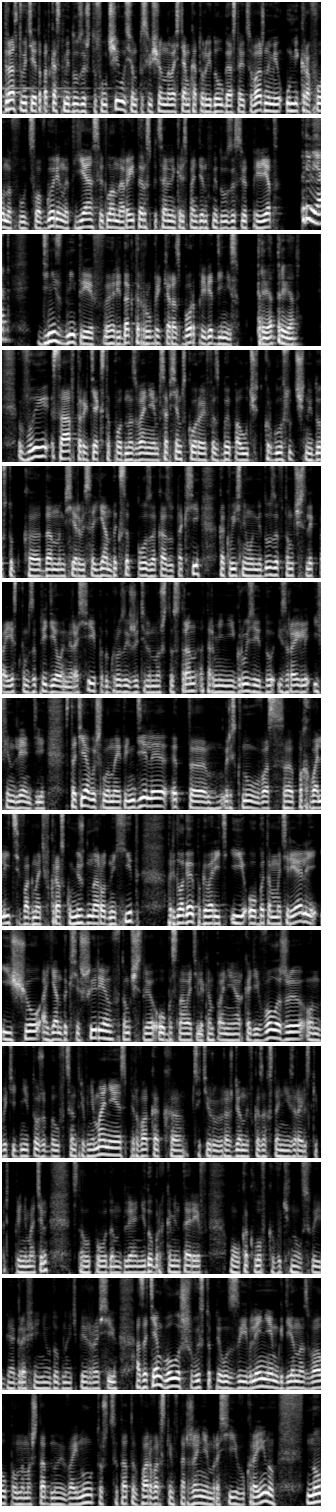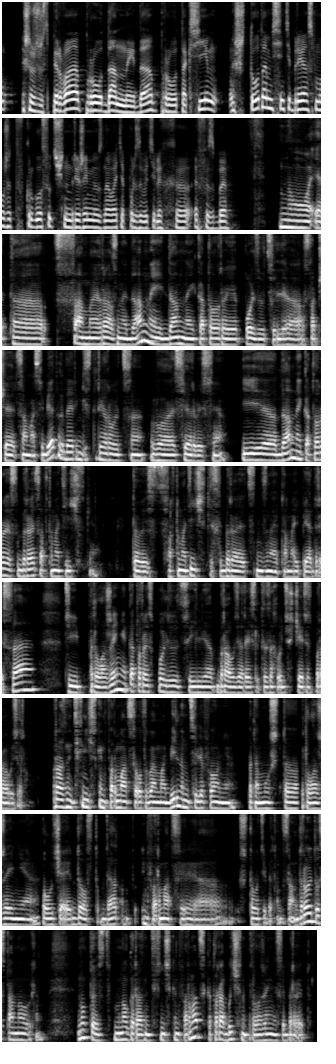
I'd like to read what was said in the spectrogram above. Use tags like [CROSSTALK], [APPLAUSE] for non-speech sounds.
Здравствуйте, это подкаст «Медузы. Что случилось?». Он посвящен новостям, которые долго остаются важными. У микрофонов Владислав Горин. Это я, Светлана Рейтер, специальный корреспондент «Медузы». Свет, привет. Привет. Денис Дмитриев, редактор рубрики «Разбор». Привет, Денис. Привет, привет. Вы соавторы текста под названием «Совсем скоро ФСБ получит круглосуточный доступ к данным сервиса Яндекса по заказу такси», как выяснила «Медуза», в том числе к поездкам за пределами России под угрозой жителей множества стран от Армении и Грузии до Израиля и Финляндии. Статья вышла на этой неделе. Это, рискну вас похвалить, вогнать в краску международный хит. Предлагаю поговорить и об этом материале, и еще о Яндексе шире, в том числе об основателе компании Аркадий Воложи. Он в эти дни тоже был в центре центре внимания. Сперва, как, э, цитирую, рожденный в Казахстане израильский предприниматель, стало поводом для недобрых комментариев, мол, как ловко выкинул свои биографии неудобную теперь Россию. А затем Волош выступил с заявлением, где назвал полномасштабную войну, то что цитата, варварским вторжением России в Украину. Но что же, сперва про данные, да, про такси. Что там с сентября сможет в круглосуточном режиме узнавать о пользователях э, ФСБ? Ну, это самые разные данные, данные, которые пользователь э, сообщает сам о себе, когда регистрируется в сервисе, и данные, которые собираются автоматически. То есть автоматически собираются, не знаю, там IP-адреса, тип приложения, которое используется, или браузер, если ты заходишь через браузер разной технической информации о твоем мобильном телефоне, потому что приложения получают доступ да, информации, э, что у тебя там за Android установлен. Ну, то есть много разной технической информации, которую обычно приложения собирают.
